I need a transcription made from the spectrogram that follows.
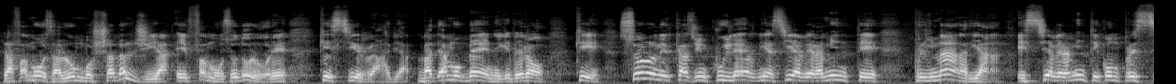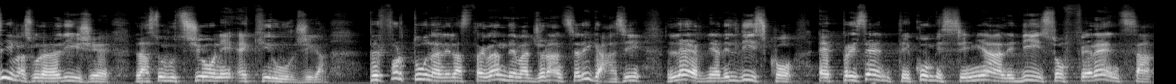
la famosa lombosciatalgia e il famoso dolore che si irradia. Badiamo bene che però che solo nel caso in cui l'ernia sia veramente primaria e sia veramente compressiva sulla radice la soluzione è chirurgica per fortuna nella stragrande maggioranza dei casi l'ernia del disco è presente come segnale di sofferenza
